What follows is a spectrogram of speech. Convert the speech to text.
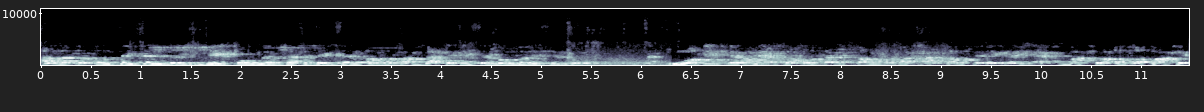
আল্লাহ যখন চাইছেন যেই- কৌমের কাছে চাইছেন আল্লাহ পাক যাকে চাইছেন নবী বানাইছেন। নবী প্রেরণের দখলদারিত্ব আল্লাহ পাক আর কাউকে দেয় নাই একমাত্র আল্লাহ পাকের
